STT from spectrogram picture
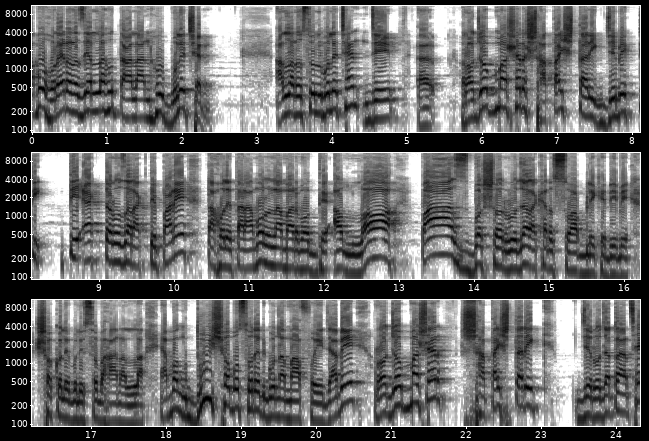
আবু হরাই রাজি আল্লাহ তালানহু বলেছেন, আল্লাহ রসুল বলেছেন যে রজব মাসের সাতাইশ তারিখ যে ব্যক্তি একটা রোজা রাখতে পারে, তাহলে তার আমল নামার মধ্যে আল্লাহ পাঁচ বছর রোজা রাখার সোয়াব লিখে দিবে। সকলে বলি সোবাহান আল্লাহ এবং দুইশো বছরের গুণা মাফ হয়ে যাবে। রজব মাসের সাতাইশ তারিখ যে রোজাটা আছে,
